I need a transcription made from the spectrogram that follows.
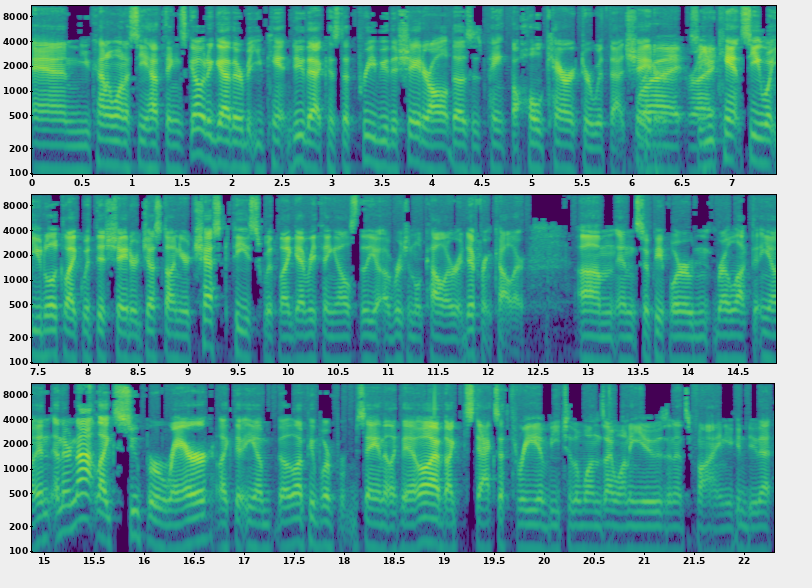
and you kind of want to see how things go together but you can't do that because to preview the shader all it does is paint the whole character with that shader Right, right. so you can't see what you'd look like with this shader just on your chest piece with like everything else the original color or a different color um, and so people are reluctant, you know, and, and they're not like super rare. Like, you know, a lot of people are saying that like, they, oh, I have like stacks of three of each of the ones I want to use, and it's fine, you can do that.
